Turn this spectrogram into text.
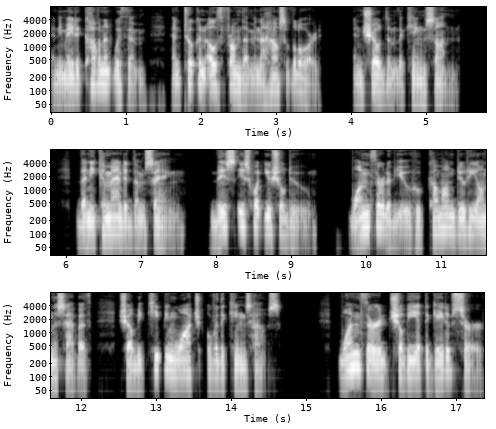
And he made a covenant with them, and took an oath from them in the house of the Lord, and showed them the king's son. Then he commanded them, saying, This is what you shall do. One-third of you who come on duty on the Sabbath shall be keeping watch over the king's house. One-third shall be at the gate of Sur,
